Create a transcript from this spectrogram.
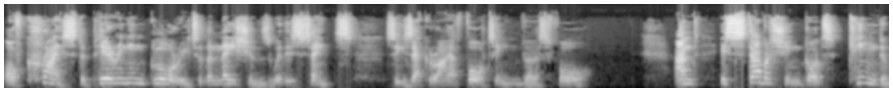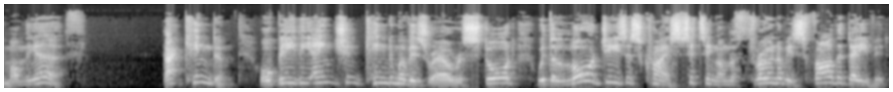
of Christ appearing in glory to the nations with his saints. See Zechariah 14, verse 4. And establishing God's kingdom on the earth. That kingdom will be the ancient kingdom of Israel restored with the Lord Jesus Christ sitting on the throne of his father David,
